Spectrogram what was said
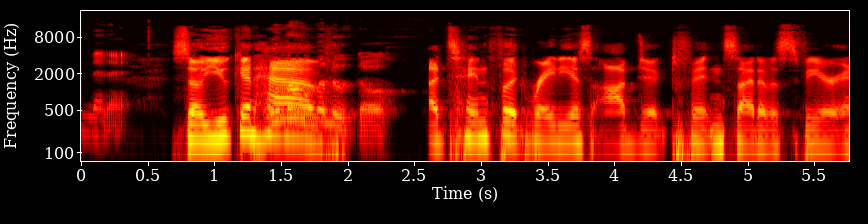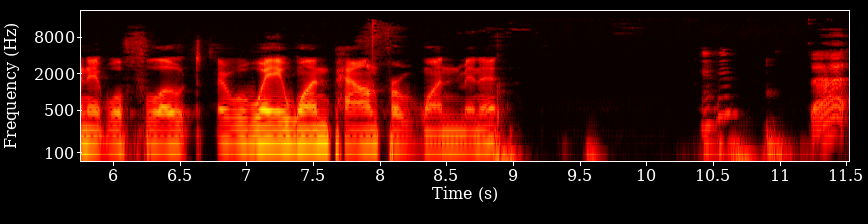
minute. So you can have a 10 foot radius object fit inside of a sphere and it will float it will weigh one pound for one minute That,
